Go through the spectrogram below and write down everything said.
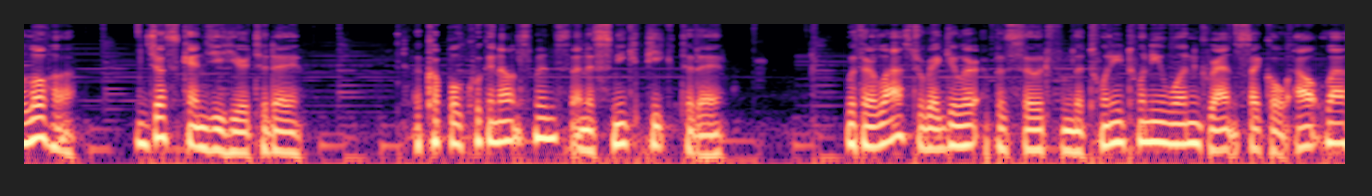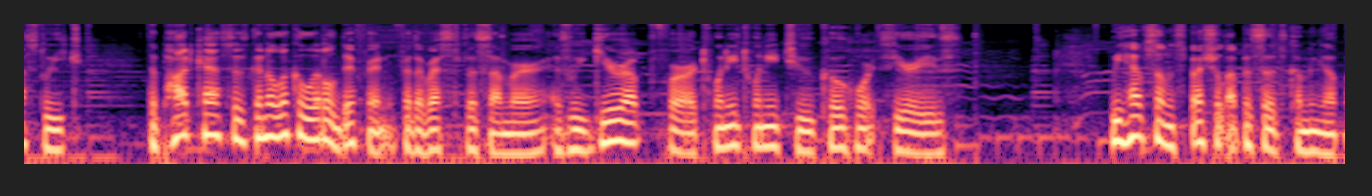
Aloha, just Kenji here today. A couple quick announcements and a sneak peek today. With our last regular episode from the 2021 grant cycle out last week, the podcast is going to look a little different for the rest of the summer as we gear up for our 2022 cohort series. We have some special episodes coming up,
